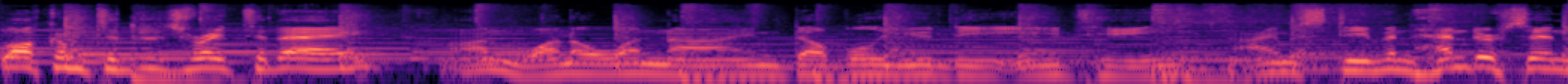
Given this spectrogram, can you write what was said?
Welcome to Detroit Today on 1019 WDET. I'm Stephen Henderson,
